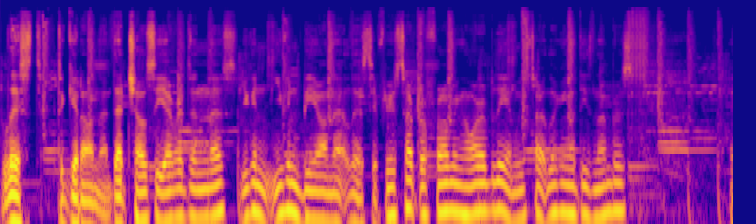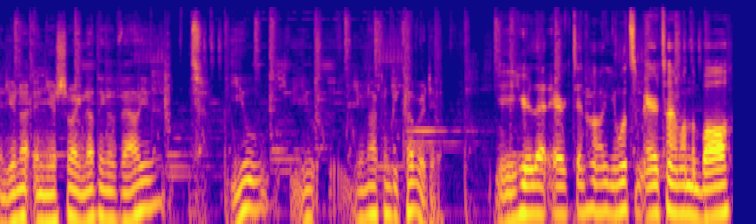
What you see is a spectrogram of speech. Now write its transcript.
list to get on that. That Chelsea Everton list, you can you can be on that list if you start performing horribly and we start looking at these numbers, and you're not and you're showing nothing of value. You you you're not gonna be covered here. You hear that, Erik Ten Hag? You want some airtime on the ball?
